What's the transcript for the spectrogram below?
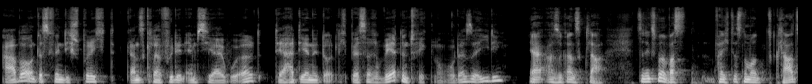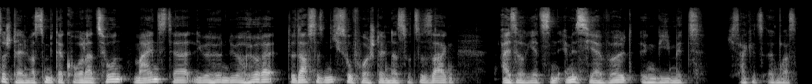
Aber, und das finde ich spricht ganz klar für den MCI World, der hat ja eine deutlich bessere Wertentwicklung, oder Saidi? Ja, also ganz klar. Zunächst mal, was, vielleicht das nochmal klarzustellen, was du mit der Korrelation meinst, ja, liebe Hörerinnen, liebe Hörer, du darfst es nicht so vorstellen, dass sozusagen, also jetzt ein MCI World irgendwie mit ich sage jetzt irgendwas,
